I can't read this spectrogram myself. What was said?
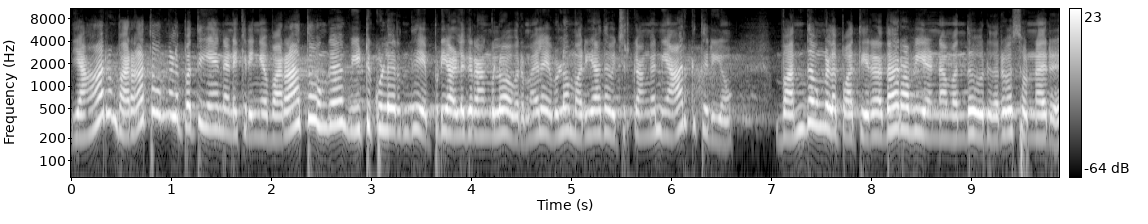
யாரும் வராதவங்களை பற்றி ஏன் நினைக்கிறீங்க வராதவங்க வீட்டுக்குள்ளே இருந்து எப்படி அழுகுறாங்களோ, அவர் மேலே எவ்வளோ மரியாதை வச்சுருக்காங்கன்னு யாருக்கு தெரியும்? வந்தவங்கள பார்த்து ரதா ரவி அண்ணா வந்து ஒரு தடவை சொன்னார்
